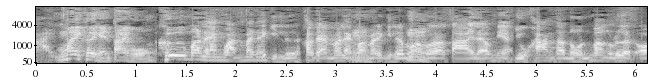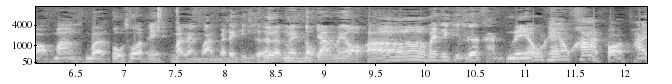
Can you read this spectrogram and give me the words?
ตายเลยไม่เคยเห็นตายโหง คือแมลงวันไม่ได้กินเลือดเข้าใจไหมแมลงวันไม่ได้กินเลือดอืบมอกว่าตายแล้วเนี่ยอยู่ข้างถนนมั่งเลือดออกมั่งเมื่อปู่ทวดนี่แมลงวันไม่ได้กินเลือดเลือดไม่ตกยางไม่ออกเออไม่ได้กินเลือดท่านเหนียวแคล้วคลาดปลอดภัย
